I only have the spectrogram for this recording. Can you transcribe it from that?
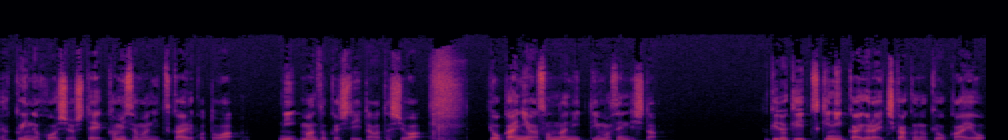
役員の奉仕をして神様に仕えることはに満足していた私は教会にはそんなに行っていませんでした。時々月に1回ぐらい近くの教会を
